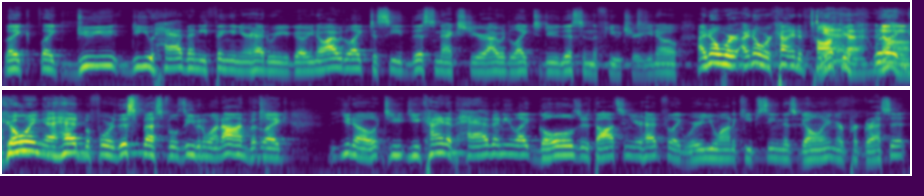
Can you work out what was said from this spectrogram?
like like do you do you have anything in your head where you go you know I would like to see this next year I would like to do this in the future you know I know we're I know we're kind of talking yeah, we're no. like going ahead before this festival's even went on but like you know, do you, do you kind of have any like goals or thoughts in your head for like where you want to keep seeing this going or progress it?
